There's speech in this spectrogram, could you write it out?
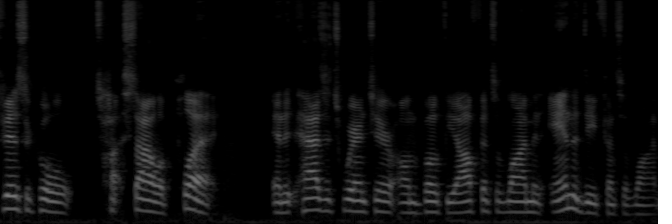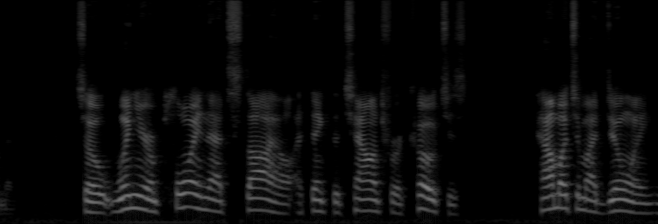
physical style of play, and it has its wear and tear on both the offensive lineman and the defensive lineman. So when you're employing that style, I think the challenge for a coach is how much am I doing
